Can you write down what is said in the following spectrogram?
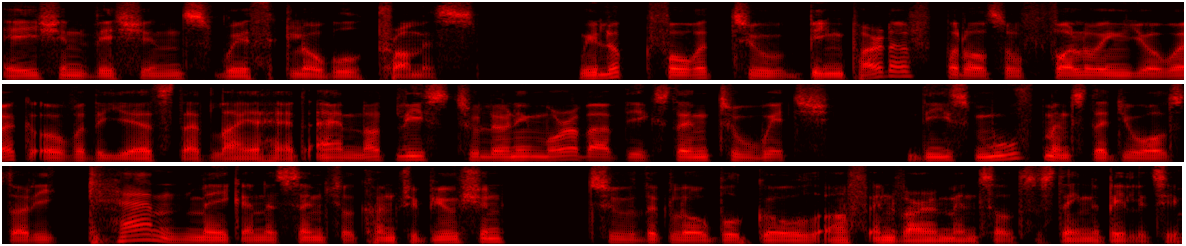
Asian visions with global promise. We look forward to being part of, but also following your work over the years that lie ahead, and not least to learning more about the extent to which these movements that you all study can make an essential contribution to the global goal of environmental sustainability.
